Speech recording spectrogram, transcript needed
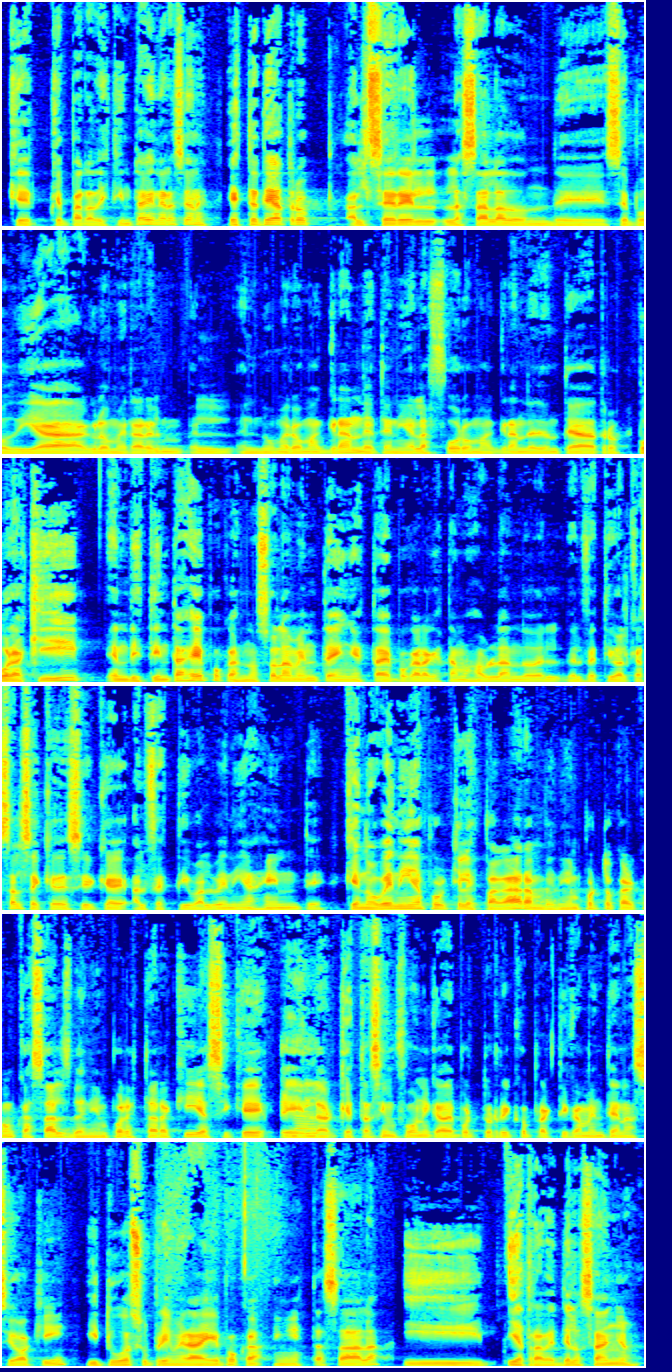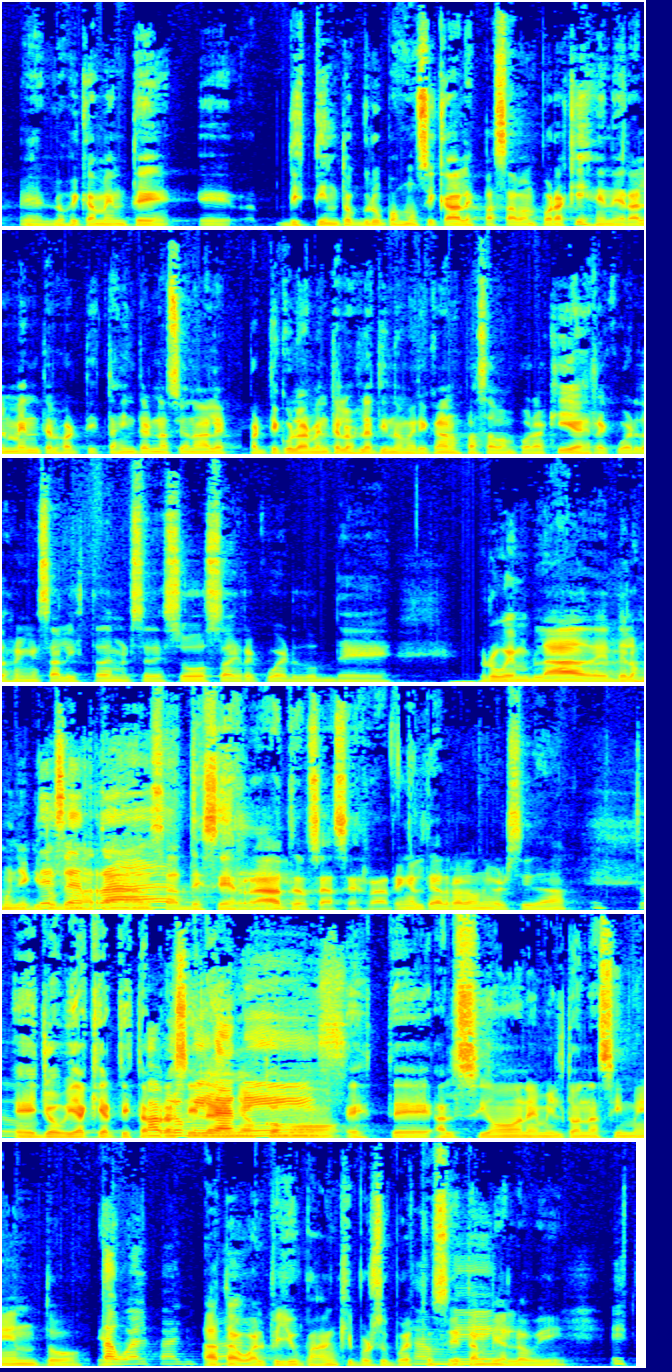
que, para distintas generaciones, este teatro, al ser el, la sala donde se podía aglomerar el, número más grande, tenía el aforo más grande de un teatro, por aquí en distintas épocas, no solamente en esta época a la que estamos hablando del, Festival Casals, hay que decir que al festival venía gente que no venía porque les pagaran, venían por tocar con Casals, venían por estar aquí, así que eh, la Orquesta Sinfónica de Puerto Rico prácticamente nació aquí y tuvo su primera época en esta sala y, y a través de los años, eh, lógicamente, eh, distintos grupos musicales pasaban por aquí. Generalmente los artistas internacionales, particularmente los latinoamericanos, pasaban por aquí. Hay recuerdos en esa lista de Mercedes Sosa, hay recuerdos de Rubén Blades, de los muñequitos de, Matanzas, de Serrat, o sea, Serrat en el Teatro de la Universidad. Eh, yo vi aquí artistas brasileños como este, Alcione, Milton Nascimento, Atahualpa Yupanqui. por supuesto, sí, también lo vi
